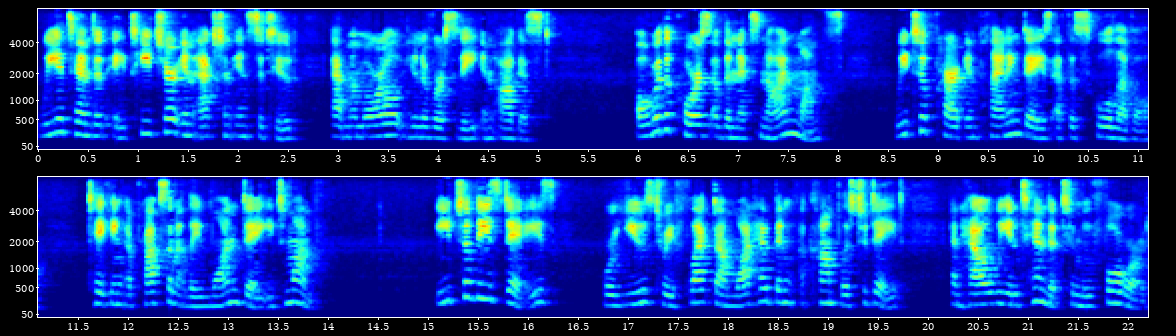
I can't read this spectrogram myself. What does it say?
we attended a Teacher in Action Institute at Memorial University in August. Over the course of the next nine months, we took part in planning days at the school level, taking approximately one day each month. Each of these days were used to reflect on what had been accomplished to date and how we intended to move forward.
